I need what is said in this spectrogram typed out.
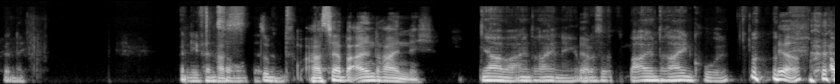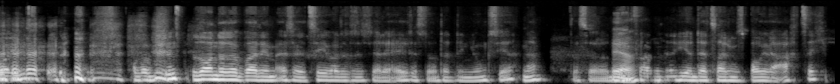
Finde ich. Wenn die Fenster hast, runter sind. Du hast ja bei allen dreien nicht. Ja, bei allen dreien nicht. Aber ja. das ist bei allen dreien cool. Ja. aber, ins, aber, insbesondere bei dem SLC, weil das ist ja der älteste unter den Jungs hier. Ne? Das ist ja, ja. Fall hier in der Zeitung das Baujahr 80.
